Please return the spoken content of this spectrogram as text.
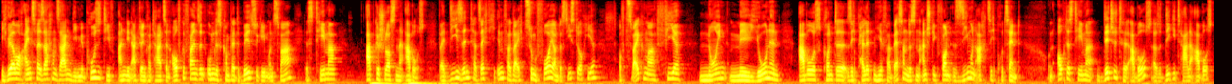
Ich will aber auch ein, zwei Sachen sagen, die mir positiv an den aktuellen Quartalszahlen aufgefallen sind, um das komplette Bild zu geben. Und zwar das Thema abgeschlossene Abos. Weil die sind tatsächlich im Vergleich zum Vorjahr, und das siehst du auch hier, auf 2,49 Millionen Abos konnte sich Peloton hier verbessern. Das ist ein Anstieg von 87 Prozent. Und auch das Thema Digital-Abos, also digitale Abos,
